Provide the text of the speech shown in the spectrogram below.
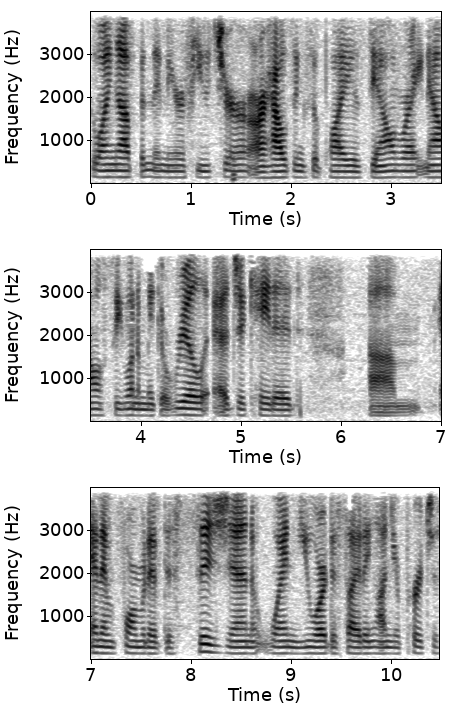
going up in the near future. Our housing supply is down right now, so you want to make a real educated um, and informative decision when you are deciding on your purchase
